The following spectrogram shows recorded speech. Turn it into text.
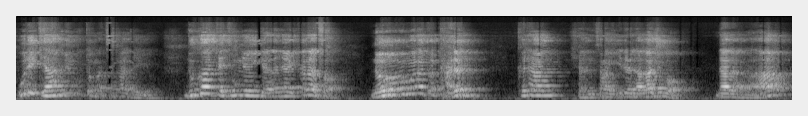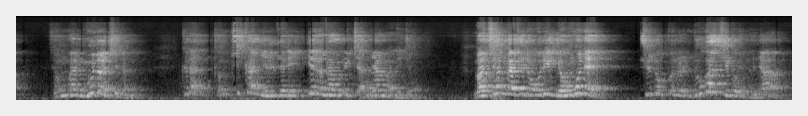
우리 대한민국도 마찬가지예요. 누가 대통령이 되느냐에 따라서 너무나도 다른 그러한 현상이 일어나가지고 나라가 정말 무너지는 그런 끔찍한 일들이 일어나고 있지 않냐 말이죠. 마찬가지로 우리 영혼의 주도권을 누가 쥐고 있느냐?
